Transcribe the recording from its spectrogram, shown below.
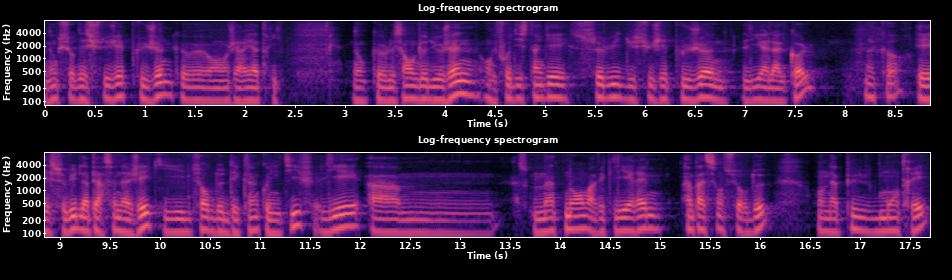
et donc sur des sujets plus jeunes qu'en gériatrie. Donc euh, le syndrome de Diogène, il faut distinguer celui du sujet plus jeune lié à l'alcool, et celui de la personne âgée qui est une sorte de déclin cognitif lié à, maintenant avec l'IRM un patient sur deux on a pu montrer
